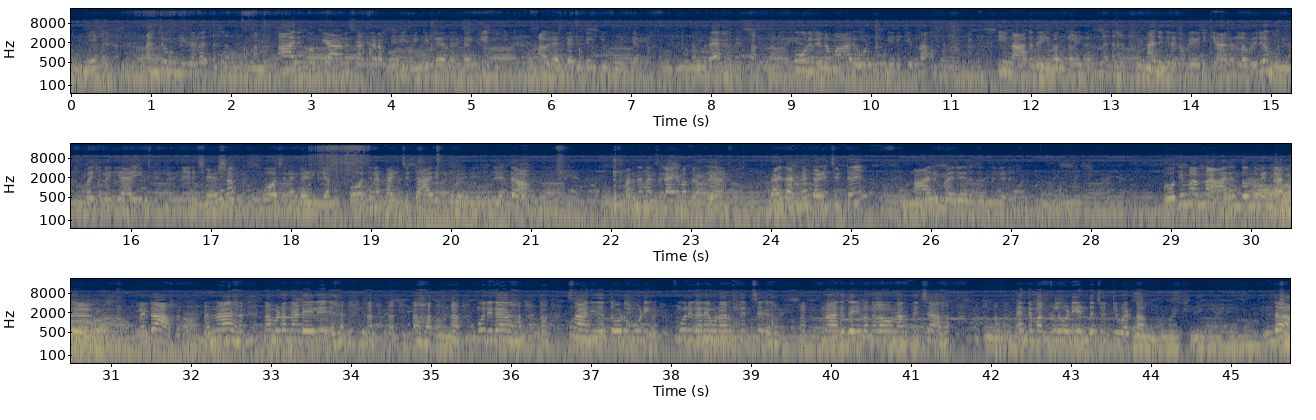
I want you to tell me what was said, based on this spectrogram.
ഇനി ഉണ്ണികൾ ആർക്കൊക്കെയാണ് സങ്കടം ബോധിപ്പിക്കേണ്ടതെന്നുണ്ടെങ്കിൽ അവരെന്റെ അടുക്കലേക്ക് പോവുക. നമ്മുടെ പൂർവികന്മാരോട് കൂടിയിരിക്കുന്ന ഈ നാഗദൈവങ്ങളിൽ നിന്ന് അനുഗ്രഹം മേടിക്കാനുള്ളവരും വരി വരിയായി നിന്നതിന് ശേഷം ഭോജനം കഴിക്കാം ഭോജനം കഴിച്ചിട്ട് ആരും ഇങ്ങോട്ട് വരരുത് കേട്ടോ. പറഞ്ഞ മനസ്സിലായ മക്കൾക്ക്? അതായത് അന്നം കഴിച്ചിട്ട് ആരും വരരുത് ഇങ്ങോട്ട് ബോധ്യം വന്ന ആരെന്തൊന്നും ഇണ്ടാത്ത കേട്ടോ? എന്നാ നമ്മുടെ നടയിൽ മുരുക സാന്നിധ്യത്തോടു കൂടി മുരുകനെ ഉണർത്തിച്ച് നാഗദൈവങ്ങളെ ഉണർത്തിച്ച എന്റെ മക്കൾ ഇവിടെ ഉണ്ട് ചുറ്റുവട്ടം. എന്താ?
